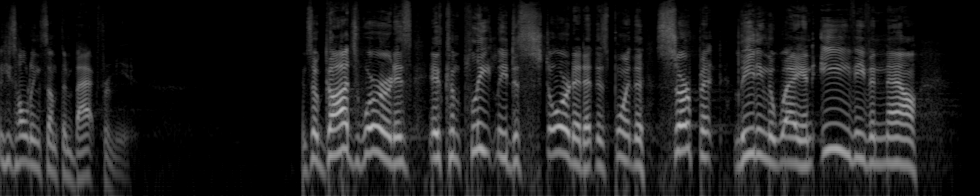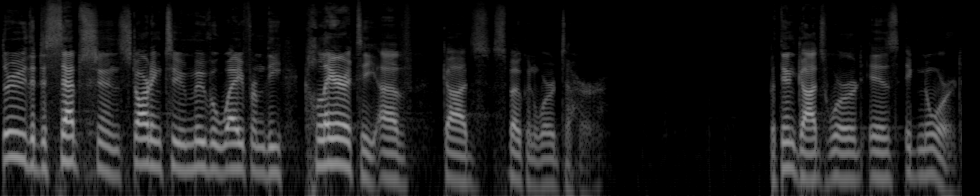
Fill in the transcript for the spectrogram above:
he's holding something back from you. And so God's word is, is completely distorted at this point. The serpent leading the way, and Eve, even now, through the deception, starting to move away from the clarity of God's spoken word to her. But then God's word is ignored.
